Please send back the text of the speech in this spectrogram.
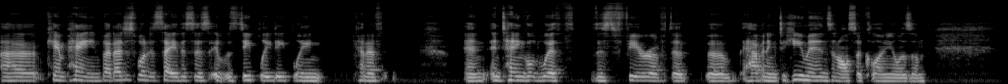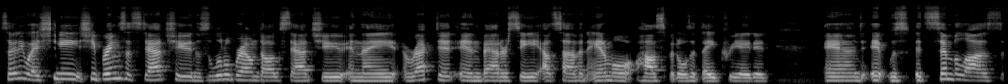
uh, campaign, but I just wanted to say this is it was deeply, deeply kind of and entangled with this fear of the uh, happening to humans and also colonialism. So anyway, she she brings a statue, and there's a little brown dog statue, and they erect it in Battersea outside of an animal hospital that they created, and it was it symbolized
